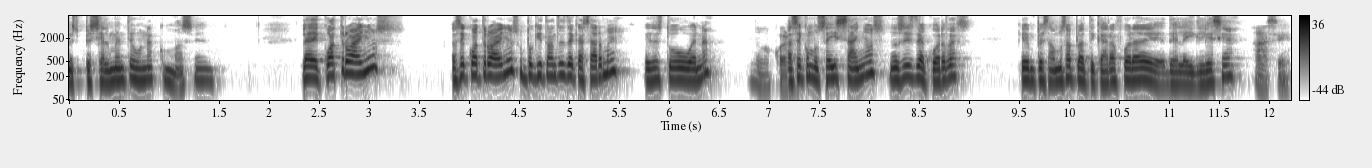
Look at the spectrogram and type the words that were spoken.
Especialmente una como hace la de cuatro años, hace cuatro años, un poquito antes de casarme, esa estuvo buena. No acuerdo. Hace como seis años, no sé si te acuerdas, que empezamos a platicar afuera de, la iglesia. Ah, sí.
